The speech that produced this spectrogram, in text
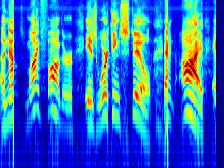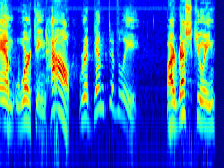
announced, My Father is working still, and I am working. How? Redemptively, by rescuing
